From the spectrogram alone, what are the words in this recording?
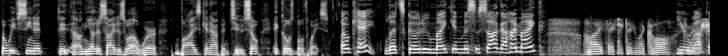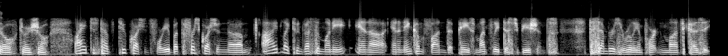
But we've seen it on the other side as well, where buys can happen too. So it goes both ways. Okay, let's go to Mike in Mississauga. Hi, Mike. Hi, thanks for taking my call. You're Enjoy welcome. The show, enjoy the show. I just have two questions for you. But the first question, um, I'd like to invest some money in a in an income fund that pays monthly distributions. December is a really important month because it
